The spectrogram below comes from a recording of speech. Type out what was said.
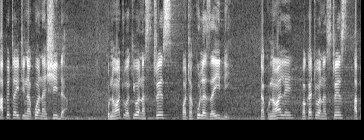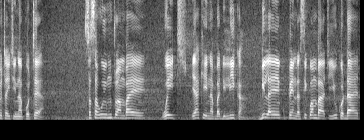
Appetite inakuwa na shida. Kuna watu wakiwa na stress watakula zaidi, na kuna wale wakati wana stress appetite inapotea. Sasa huyu mtu ambaye weight yake inabadilika bila yeye kupenda, si kwamba ati yuko diet,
